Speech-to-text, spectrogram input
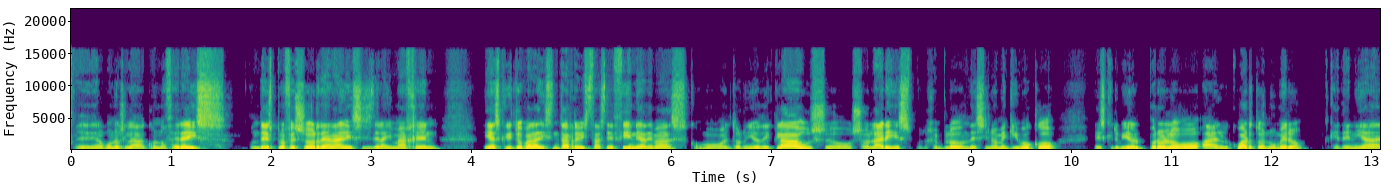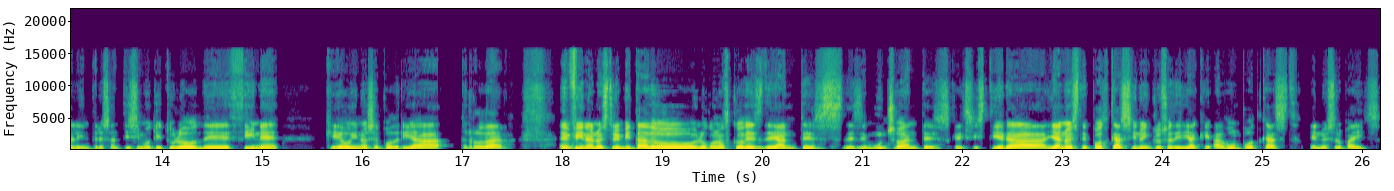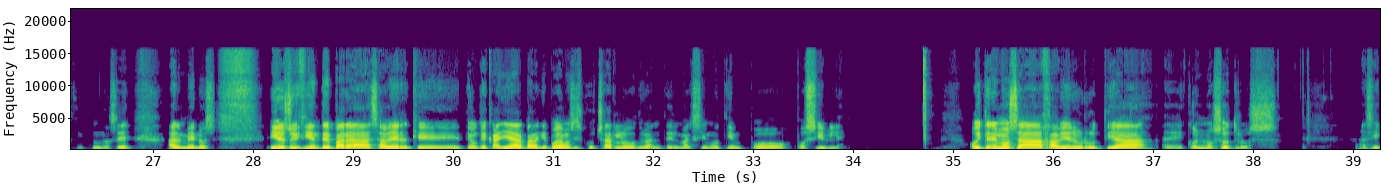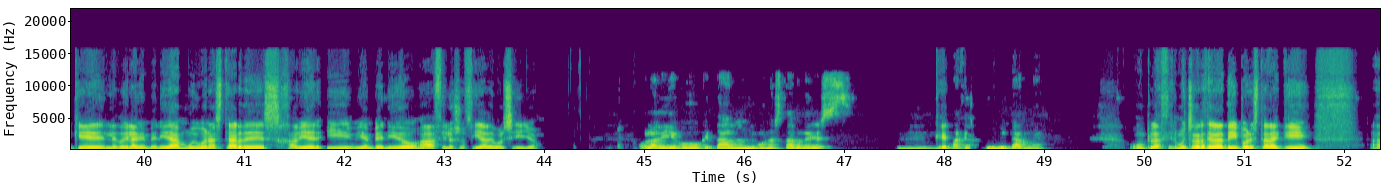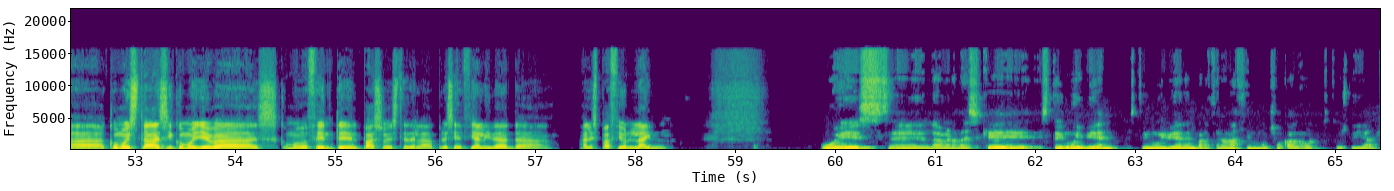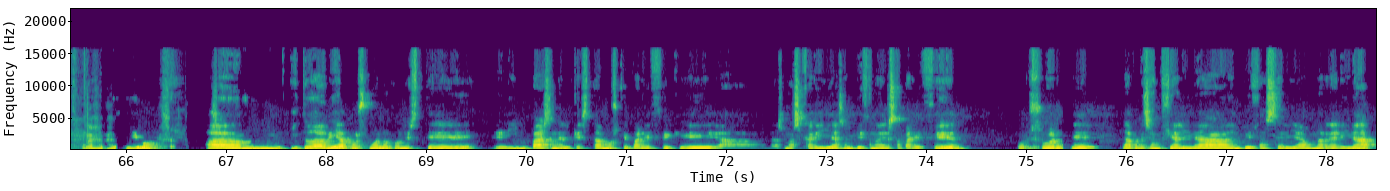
Eh, algunos la conoceréis, donde es profesor de análisis de la imagen y ha escrito para distintas revistas de cine, además, como El Tornillo de Klaus o Solaris, por ejemplo, donde, si no me equivoco, escribió el prólogo al cuarto número, que tenía el interesantísimo título de Cine que hoy no se podría rodar. En fin, a nuestro invitado lo conozco desde antes, desde mucho antes que existiera ya no este podcast, sino incluso diría que algún podcast en nuestro país, no sé, al menos, y lo suficiente para saber que tengo que callar para que podamos escucharlo durante el máximo tiempo posible. Hoy tenemos a Javier Urrutia eh, con nosotros. Así que le doy la bienvenida. Muy buenas tardes, Javier, y bienvenido a Filosofía de Bolsillo. Hola Diego, ¿qué tal? Buenas tardes. Mm, gracias por invitarme. Un placer. Muchas gracias a ti por estar aquí. Ah, ¿Cómo estás y cómo llevas como docente el paso este de la presencialidad al espacio online? Pues eh, la verdad es que estoy muy bien, estoy muy bien. En Barcelona hace mucho calor estos días, y todavía, pues bueno, con este eh, impasse en el que estamos, que parece que ah, las mascarillas empiezan a desaparecer, por suerte, la presencialidad empieza a ser ya una realidad.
